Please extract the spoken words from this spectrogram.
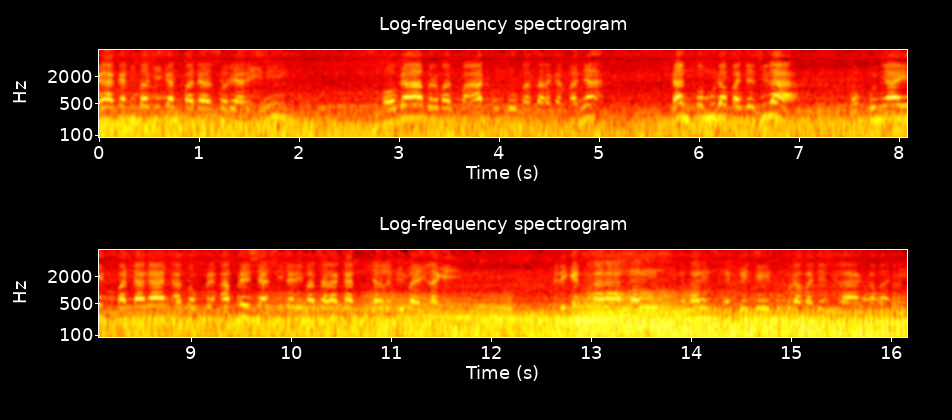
yang akan dibagikan pada sore hari ini. Semoga bermanfaat untuk masyarakat banyak dan pemuda Pancasila mempunyai pandangan atau apresiasi dari masyarakat yang lebih baik lagi. Sedikit pengarahan dari Sekretaris FPC Pemuda Pancasila Kabupaten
